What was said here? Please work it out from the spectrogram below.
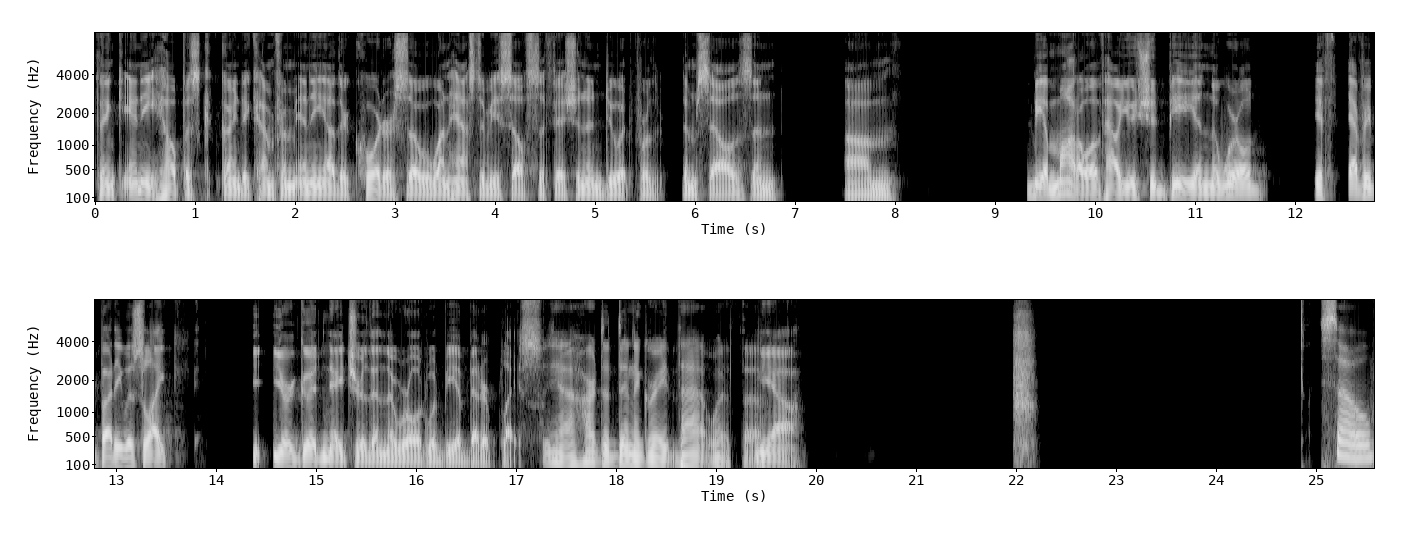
think any help is going to come from any other quarter. So one has to be self sufficient and do it for themselves and um, be a model of how you should be in the world. If everybody was like y- your good nature, then the world would be a better place. Yeah, hard to denigrate that with. Uh, Yeah. So,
